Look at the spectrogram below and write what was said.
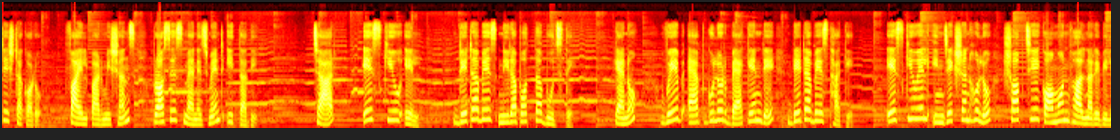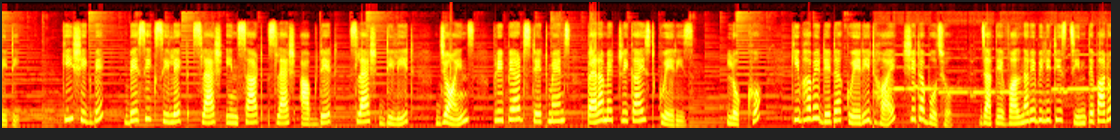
চেষ্টা করো, ফাইল পারমিশনস, প্রসেস ম্যানেজমেন্ট ইত্যাদি। চার, এসকিউএল, ডেটাবেস নিরাপত্তা বুঝতে। কেন? ওয়েব অ্যাপগুলোর ব্যাকএন্ডে ডেটাবেস থাকে। এসকিউএল ইনজেকশন হল সবচেয়ে কমন ভালনারেবিলিটি। কি শিখবে? Basic select slash insert slash update slash delete joins prepared statements parametrized queries লক্ষ্য, কীভাবে ডেটা কোয়েরিড হয় সেটা বোঝো, যাতে ভালনারেবিলিটিস চিনতে পারো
